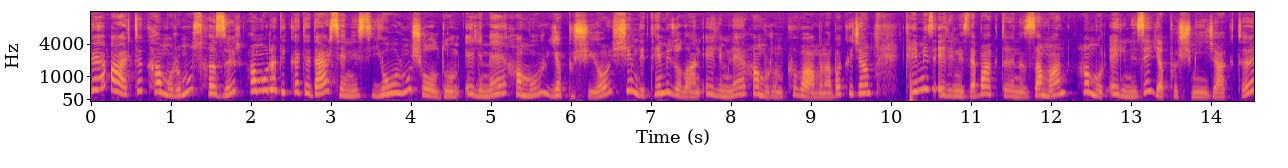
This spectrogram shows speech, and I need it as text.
Ve artık hamurumuz hazır. Hamura dikkat ederseniz yoğurmuş olduğum elime hamur yapışıyor. Şimdi temiz olan elimle hamurun kıvamına bakacağım. Temiz elinize baktığınız zaman hamur elinize yapışmayacaktır.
